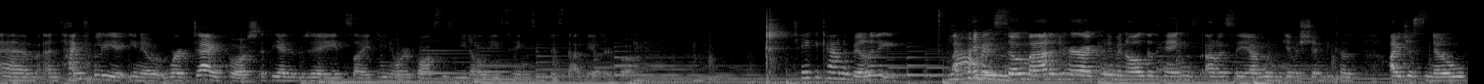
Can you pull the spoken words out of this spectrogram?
Um, and thankfully, you know, it worked out. But at the end of the day, it's like you know, our bosses read all these things and this, that, and the other. But take accountability. I could have been so mad at her. I could have been all the things. Honestly, I wouldn't give a shit because I just know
